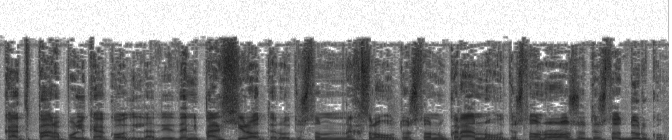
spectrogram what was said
Κάτι πάρα πολύ κακό δηλαδή. Δεν υπάρχει χειρότερο ούτε στον εχθρό, ούτε στον Ουκρανό, ούτε στον Ρώσο, ούτε στον Τούρκο.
